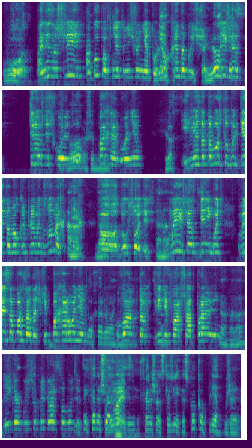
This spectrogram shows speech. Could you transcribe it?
Вот. Они зашли, окопов нету, ничего нету. Нет. Легкая добыча. Мы Лёгкая их сейчас трешечку эту похороним. Лёг. И вместо того, чтобы где-то на укрепленных зонах Ага, их да. о, двухсотить, Ага. мы их сейчас где-нибудь в лесопосадочке похороним, Похоронен. вам там в виде фарша отправим, Ага. и как бы все прекрасно будет. Э, Хорошо, Понимаете? э, хорошо, скажи, сколько плен уже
